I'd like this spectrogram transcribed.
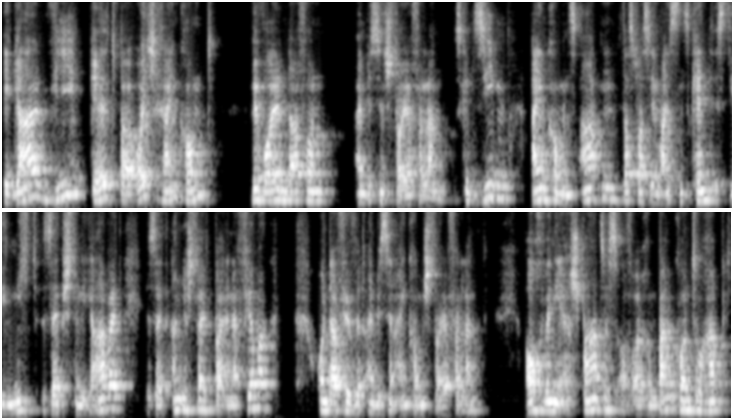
egal wie Geld bei euch reinkommt, wir wollen davon ein bisschen Steuer verlangen. Es gibt sieben Einkommensarten. Das, was ihr meistens kennt, ist die nicht selbstständige Arbeit. Ihr seid angestellt bei einer Firma und dafür wird ein bisschen Einkommensteuer verlangt. Auch wenn ihr Erspartes auf eurem Bankkonto habt,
